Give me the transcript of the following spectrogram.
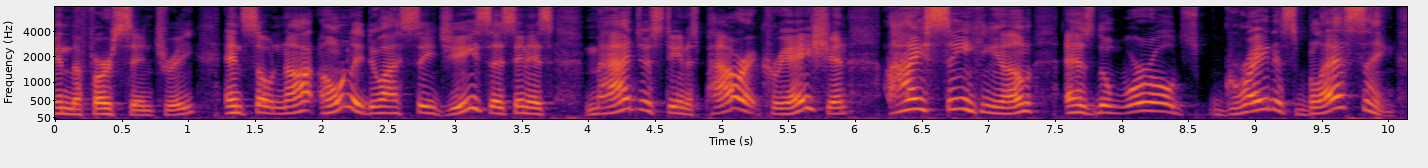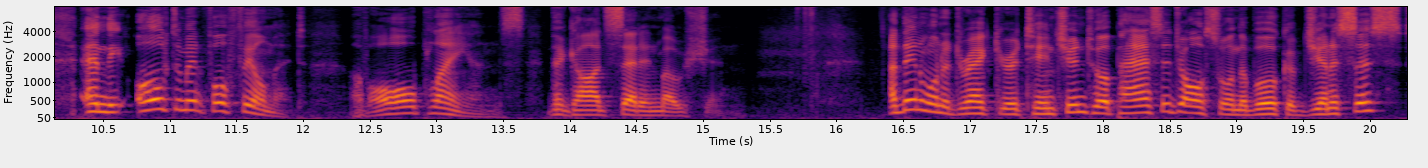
in the first century. And so not only do I see Jesus in His majesty and His power at creation, I see Him as the world's greatest blessing and the ultimate fulfillment of all plans that God set in motion. I then want to direct your attention to a passage also in the book of Genesis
